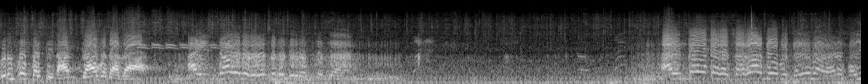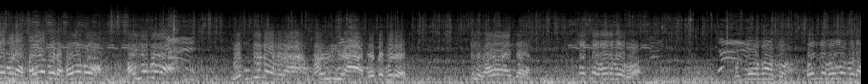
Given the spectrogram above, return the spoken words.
குருசப்பட்டி நான்காவதாக. ஐந்தாவது வந்து கொண்டிருப்பது ஐந்தாவது சகாதேவி தெளிவா வேற பையமுட பையமுட பையமுட பையமுட எத்தனை முறை சொல்லுங்களா செத்த பேரு. வர வாங்க செத்த வருது போ புண்ணியமா போ. கொஞ்சம் பையமுட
